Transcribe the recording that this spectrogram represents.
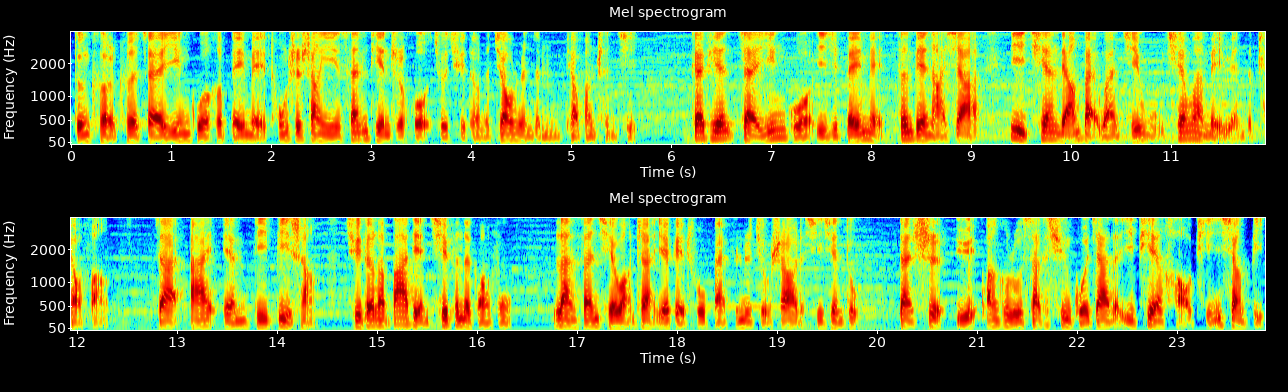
敦刻尔克在英国和北美同时上映三天之后，就取得了骄人的票房成绩。该片在英国以及北美分别拿下一千两百万及五千万美元的票房，在 IMDB 上取得了八点七分的高分，烂番茄网站也给出百分之九十二的新鲜度。但是与盎格鲁撒克逊国家的一片好评相比，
